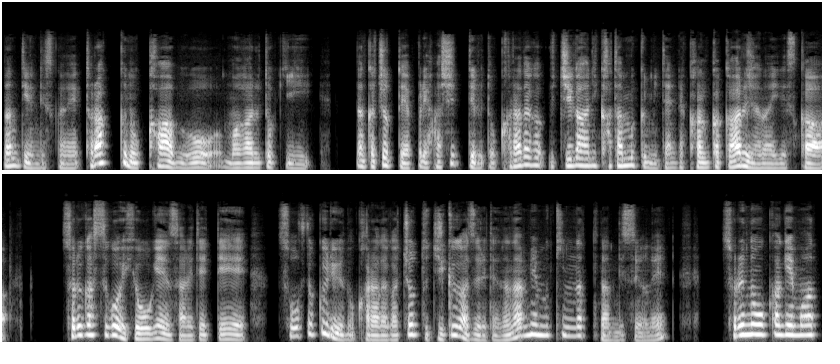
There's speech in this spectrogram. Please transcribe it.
なんて言うんですかね、トラックのカーブを曲がるとき、なんかちょっとやっぱり走ってると体が内側に傾くみたいな感覚あるじゃないですか。それがすごい表現されてて、草食竜の体がちょっと軸がずれて斜め向きになってたんですよね。それのおかげもあっ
